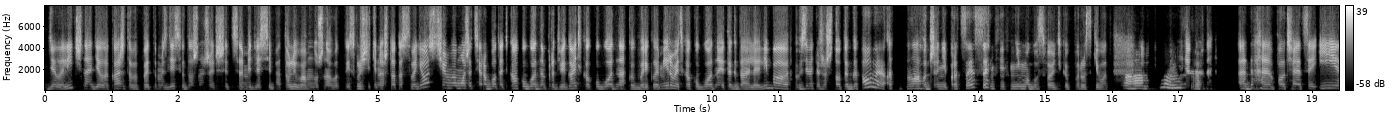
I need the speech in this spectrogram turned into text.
дело личное, дело каждого, поэтому здесь вы должны уже решить сами для себя. То ли вам нужно вот исключительно что-то свое, с чем вы можете работать как угодно, продвигать как угодно, как бы рекламировать как угодно и так далее, либо взять уже что-то готовое, от налагодженные процессы, не могу вспомнить, как по-русски, вот. Ага, ну, не страшно. А, да, получается, и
